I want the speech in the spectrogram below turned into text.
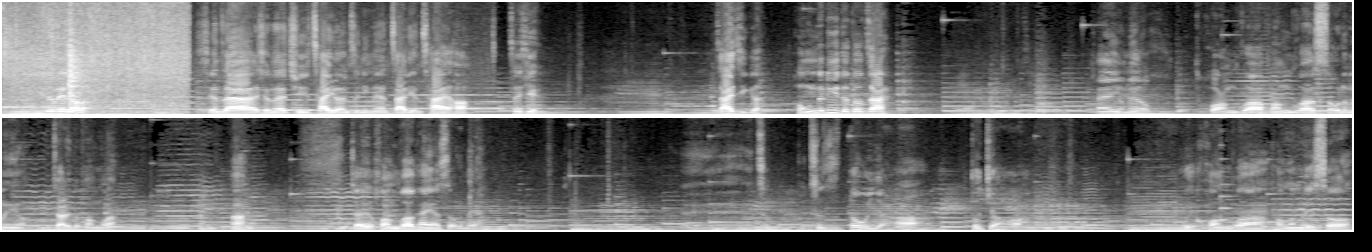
鸡的味道了。现在现在去菜园子里面摘点菜哈，这些摘几个，红的绿的都摘。看有没有黄瓜，黄瓜熟了没有？家里的黄瓜啊，家里的黄瓜看一下熟了没有？哎，这这是豆芽、豆角。没黄瓜，黄瓜没熟。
